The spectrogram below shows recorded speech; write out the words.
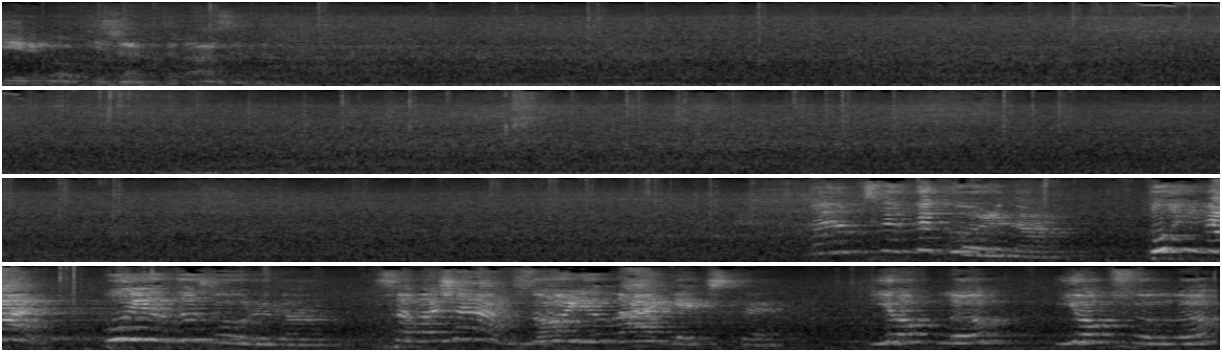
şiirini okuyacaktır. Arz ederim. Tanımsızlık uğruna, bu hilal, bu yıldız uğruna savaşarak zor yıllar geçti. Yokluk, yoksulluk,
